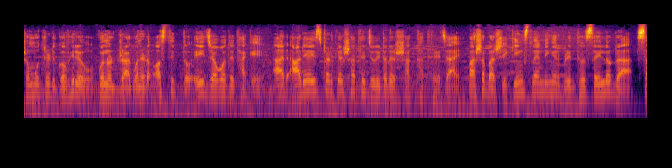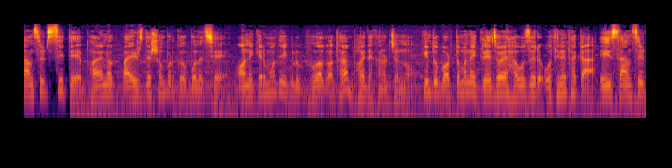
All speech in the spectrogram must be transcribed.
সমুদ্রের গভীরেও কোনো ড্রাগনের অস্তিত্ব এই জগতে থাকে। আর আরিয়া স্টার্কের সাথে যদি তাদের সাক্ষাৎ হয়ে যায়। পাশাপাশি কিংস ল্যান্ডিং এর বৃদ্ধ সেইলররা সানসেট সিতে ভয়ানক পাইরসদের সম্পর্কেও বলেছে। অনেকের মতে এগুলো ভুয়া কথা ভয় দেখানোর জন্য। কিন্তু বর্তমানে গ্রেজয় হাউসের অধীনে থাকা এই সানসেট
